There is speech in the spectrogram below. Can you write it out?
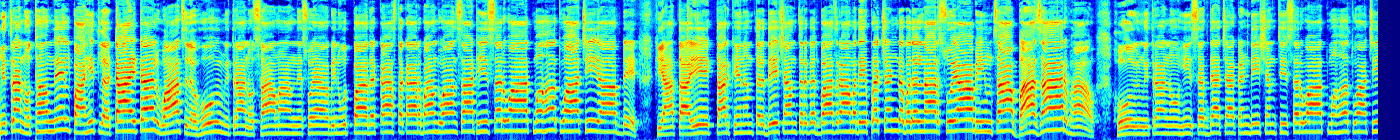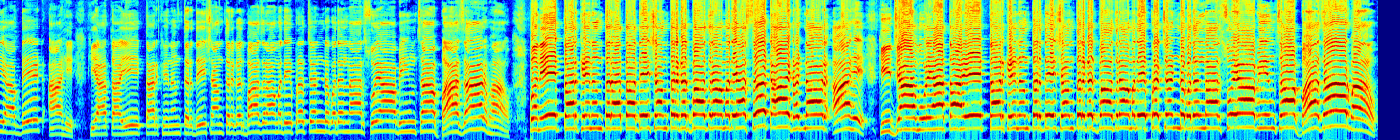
मित्रांनो thumbnail पाहितलं title वाचलं. हो मित्रांनो सामान्य सोयाबीन उत्पादक कास्तकार बांधवांसाठी सर्वात महत्वाची अपडेट की आता एक तारखेनंतर देशांतर्गत बाजारामध्ये प्रचंड बदलणार सोयाबीनचा बाजार भाव हो मित्रांनो ही सध्याच्या कंडिशनची सर्वात महत्वाची अपडेट आहे. की आता एक तारखेनंतर देशांतर्गत बाजारामध्ये प्रचंड बदलणार सोयाबीनचा बाजार भाव. पण एक तारखेनंतर आता देशांतर्गत बाजारामध्ये असं काय घडणार आहे की ज्यामुळे आता एक तारखेनंतर देशांतर्गत बाजारामध्ये प्रचंड बदलणार सोयाबीनचा बाजार भाव?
